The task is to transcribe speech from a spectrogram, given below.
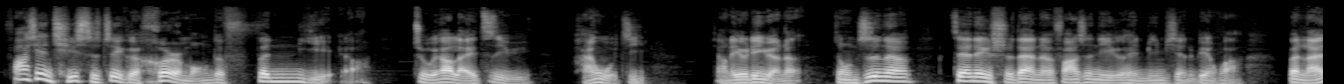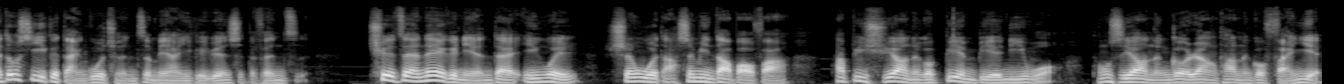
发现其实这个荷尔蒙的分野啊，主要来自于寒武纪，讲的有点远了。总之呢，在那个时代呢，发生了一个很明显的变化，本来都是一个胆固醇这么样一个原始的分子，却在那个年代因为生物大生命大爆发，它必须要能够辨别你我，同时要能够让它能够繁衍。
